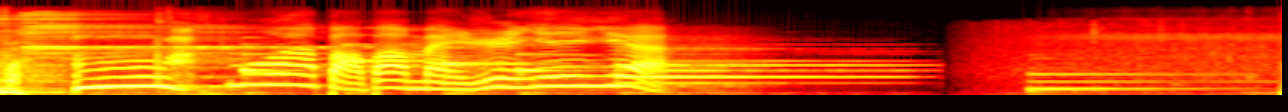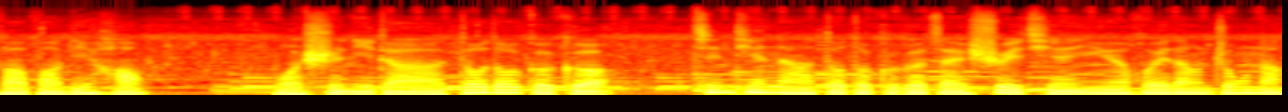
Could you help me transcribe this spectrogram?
嗯啊，嗯，木二宝宝每日音乐。宝宝你好，我是你的兜兜哥哥。今天呢，兜兜哥哥在睡前音乐会当中呢，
